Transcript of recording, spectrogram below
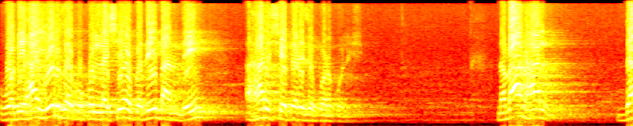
و بها يرزق كل شيء په دې باندې هر شی ته رزق ورکول شي نبان حال دا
